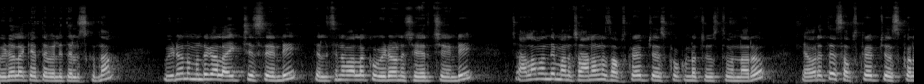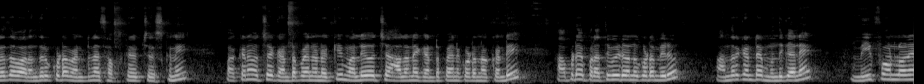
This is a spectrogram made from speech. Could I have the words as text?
వీడియోలోకి అయితే వెళ్ళి తెలుసుకుందాం. వీడియోను ముందుగా లైక్ చేసేయండి. తెలిసిన వాళ్ళకు వీడియోను షేర్ చేయండి. చాలామంది మన ఛానల్ని సబ్స్క్రైబ్ చేసుకోకుండా చూస్తూ ఉన్నారు. ఎవరైతే సబ్స్క్రైబ్ చేసుకోలేదో వారందరూ కూడా వెంటనే సబ్స్క్రైబ్ చేసుకుని పక్కనే వచ్చే గంట పైన నొక్కి మళ్ళీ వచ్చే ఆలనే గంట పైన కూడా నొక్కండి. అప్పుడే ప్రతి వీడియోను కూడా మీరు అందరికంటే ముందుగానే మీ ఫోన్లోనే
